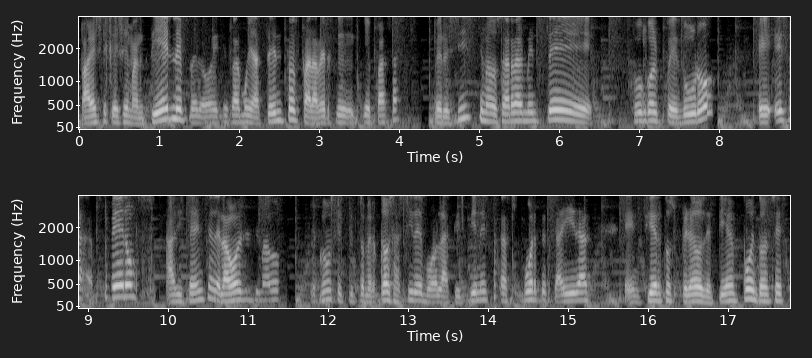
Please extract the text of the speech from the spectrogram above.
parece que se mantiene, pero hay que estar muy atentos para ver qué, pasa. Pero sí, estimado, o realmente fue un golpe duro, eh, pero a diferencia de la bolsa, estimado, recordemos el criptomercado es así de volátil, tiene estas fuertes caídas en ciertos periodos de tiempo, entonces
